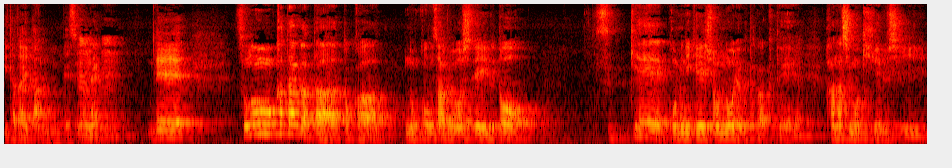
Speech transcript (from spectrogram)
いただいたんですよね、でその方々とかのコンサルをしているとすっげえコミュニケーション能力高くて話も聞けるし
